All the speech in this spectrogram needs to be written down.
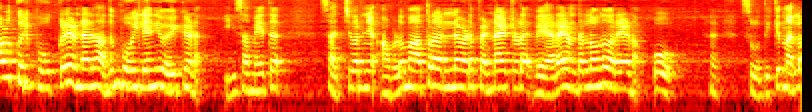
അവൾക്കൊരു പൂക്കട ഉണ്ടായിരുന്നു അതും പോയില്ലെന്ന് ചോദിക്കണം ഈ സമയത്ത് സച്ച് പറഞ്ഞു അവൾ മാത്രമല്ല അവിടെ പെണ്ണായിട്ടുള്ള വേറെ ഉണ്ടല്ലോ എന്ന് പറയണം. ഓ ശ്രുതിക്ക് നല്ല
